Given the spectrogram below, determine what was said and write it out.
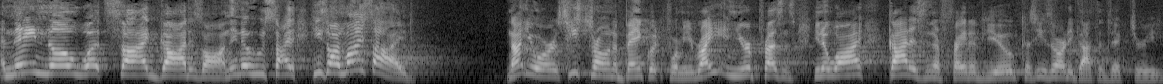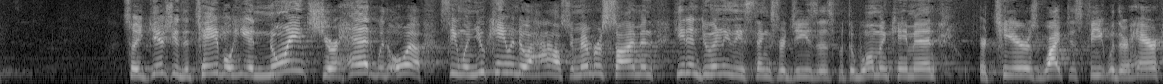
and they know what side God is on. They know whose side, He's on my side. Not yours. He's throwing a banquet for me right in your presence. You know why? God isn't afraid of you because He's already got the victory. So he gives you the table. He anoints your head with oil. See, when you came into a house, remember Simon? He didn't do any of these things for Jesus, but the woman came in, her tears, wiped his feet with her hair.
